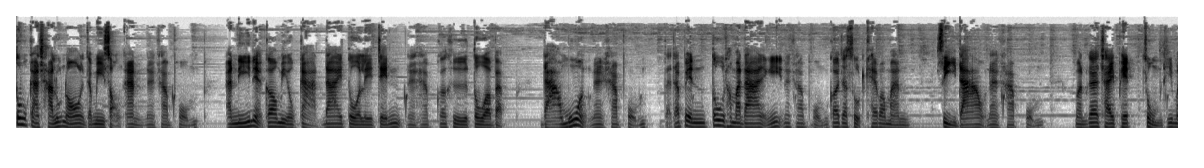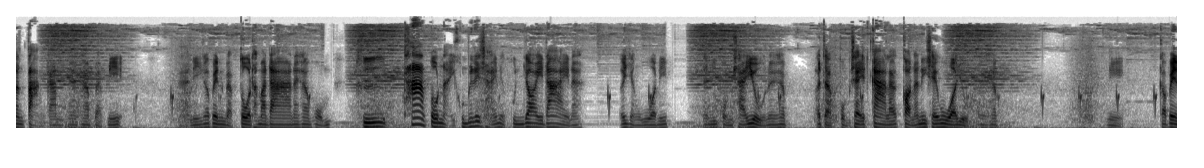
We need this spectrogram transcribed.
ตู้กาชาลูกน้องจะมี 2 อันนะครับผมอันนี้เนี่ยก็มีโอกาสได้ตัวเลเจนด์นะครับก็คือตัวแบบดาวม่วงนะครับผมแต่ถ้าเป็นตู้ธรรมดาอย่างนี้นะครับผมก็จะสุดแค่ประมาณ 4 ดาวนะครับผมมันก็ใช้เพชรสุ่มที่มันต่างกันนะครับแบบนี้อันนี้ก็เป็นแบบตัวธรรมดานะครับผมคือถ้าตัวไหนคุณไม่ได้ใช้เนี่ยคุณย่อยได้นะเอ้ยอย่างวัวนี้อันนี้ผมใช้อยู่นะครับ แต่ผมใช้เอ็ดการ์แล้วก่อนหน้านี้ใช้วัวอยู่นะครับ นี่ก็เป็น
